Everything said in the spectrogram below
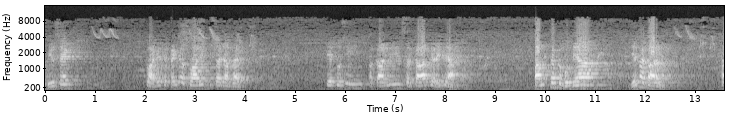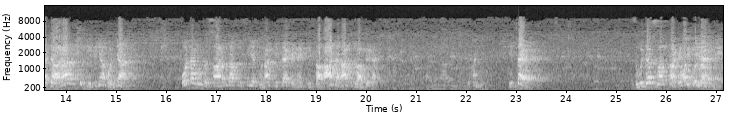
ਸੁਖਬੀਰ ਸਿੰਘ ਤੁਹਾਡੇ ਤੇ ਪਹਿਲਾ ਸਵਾਲ ਇਹ ਕੀਤਾ ਜਾਂਦਾ ਹੈ ਕਿ ਤੁਸੀਂ ਅਕਾਲੀ ਸਰਕਾਰ ਦੇ ਰਹਿੰਦਿਆਂ ਪੰਥਕ ਮੁੱਦਿਆਂ ਜਿਨ੍ਹਾਂ ਕਾਰਨ ਹਜ਼ਾਰਾਂ ਸ਼ਹੀਦੀਆਂ ਹੋਈਆਂ ਉਹਨਾਂ ਨੂੰ ਵਿਸਾਰਨ ਦਾ ਤੁਸੀਂ ਇਹ ਗੁਨਾਹ ਕੀਤਾ ਕਿ ਨਹੀਂ ਕੀਤਾ? ਹਾਂ ਜਾਂ ਨਾ ਜਵਾਬ ਦੇਣਾ ਹੈ? ਹਾਂਜੀ ਕੀਤਾ ਹੈ। ਦੂਜਾ ਸਵਾਲ ਤੁਹਾਡੇ ਇਹ ਹੈ।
